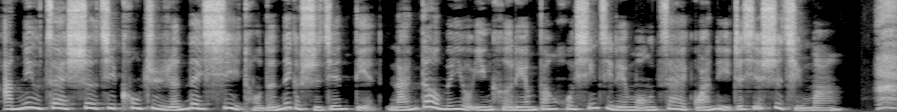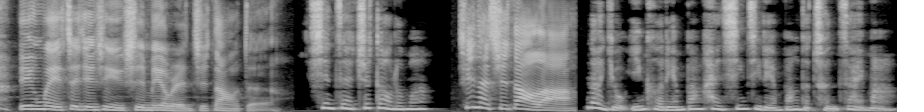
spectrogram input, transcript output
阿 New 在设计控制人类系统的那个时间点，难道没有银河联邦或星际联盟在管理这些事情吗？因为这件事情是没有人知道的。现在知道了吗？现在知道了。那有银河联邦和星际联邦的存在吗？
